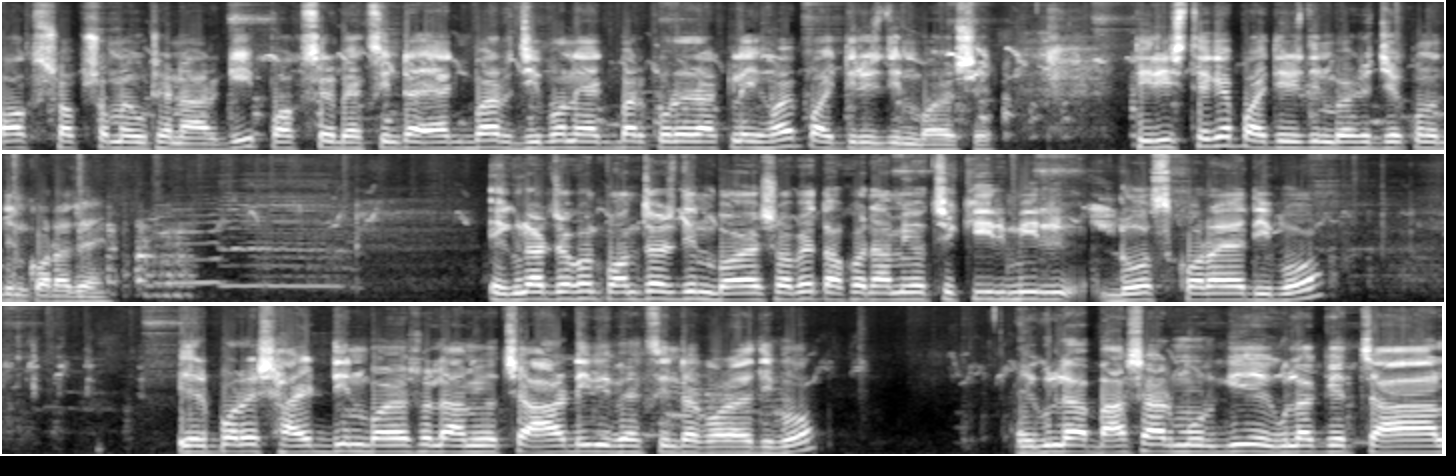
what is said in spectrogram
পক্স সব সময় উঠে না আর কি। পক্সের ভ্যাকসিনটা একবার জীবনে একবার করে রাখলেই হয় পঁয়ত্রিশ দিন বয়সে। তিরিশ থেকে পঁয়ত্রিশ দিন বয়সে যে কোনো দিন করা যায়। এগুলার যখন পঞ্চাশ দিন বয়স হবে, তখন আমি হচ্ছে কিরমির ডোজ করায় দিব। এরপরে ষাট দিন বয়স হলে আমি হচ্ছে আরডিবি ভ্যাকসিনটা করায় দিব। এগুলা বাসার মুরগি, এগুলাকে চাল,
